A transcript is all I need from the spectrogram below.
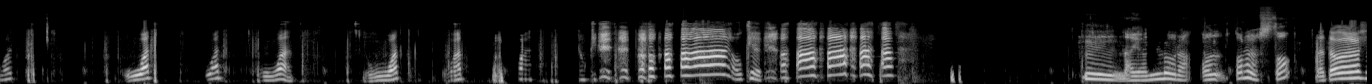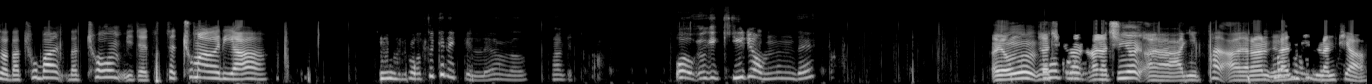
What? What? What? What? What? What? What? 오케이. 오케이. 음나 연로랑 어 떨어졌어? 나 떨어졌어. 나 초반, 나 처음 이제 최초 마을이야. 음 어떻게 됐길래 나 봐야겠다 어 여기 길이 없는데 아, 영웅, 야, 어, 진현, 아, 진현, 아, 아니, 파, 아, 란, 란티, 란티야.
